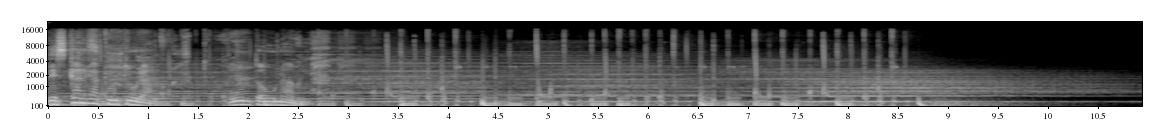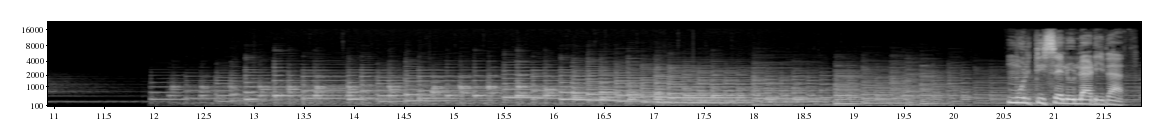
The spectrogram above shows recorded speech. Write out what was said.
Descarga Cultura. Punto UNAM. Multicelularidad.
